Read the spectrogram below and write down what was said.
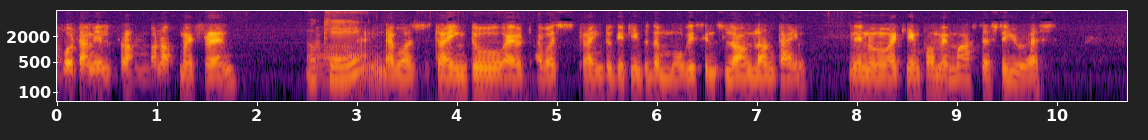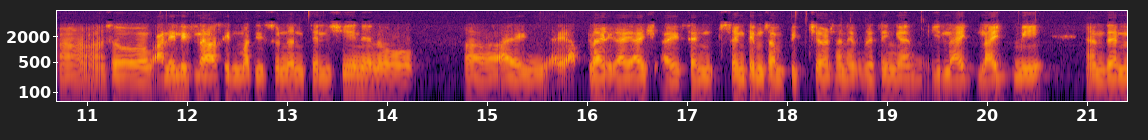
about Anil from one of my friend. Okay and I was trying to I was trying to get in to the movie since long long time నేను I came for my masters to US so Anil ఇట్లా సినిమా తీస్తుందని తెలిసి నేను I I applied I I sent sent him some pictures and everything and he like like me and then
